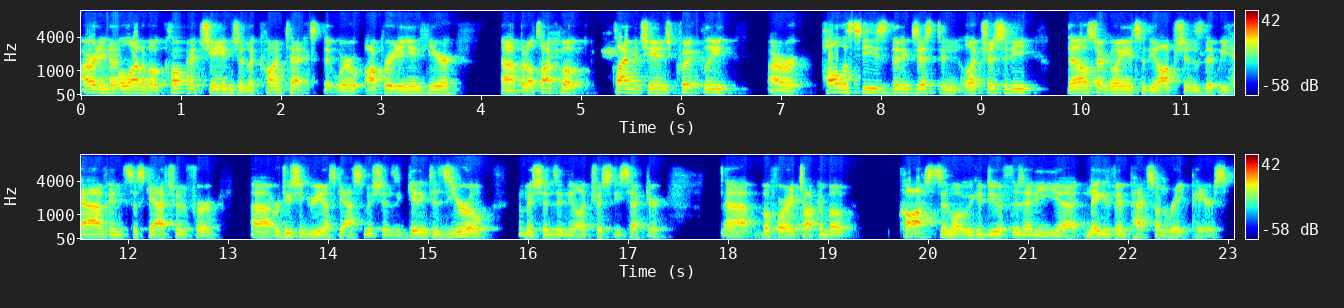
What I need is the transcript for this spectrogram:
already know a lot about climate change and the context that we're operating in here. Uh, but I'll talk about climate change quickly, our policies that exist in electricity. Then I'll start going into the options that we have in Saskatchewan for uh, reducing greenhouse gas emissions and getting to zero emissions in the electricity sector. Uh, before I talk about costs and what we could do if there's any uh, negative impacts on ratepayers.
